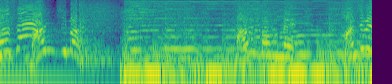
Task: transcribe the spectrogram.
万事丸3本目始め。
